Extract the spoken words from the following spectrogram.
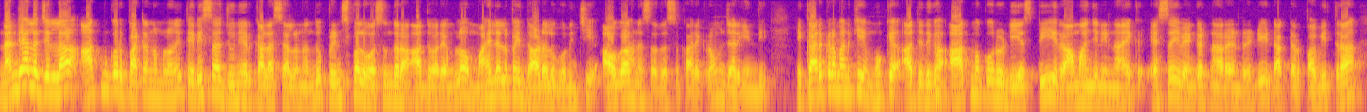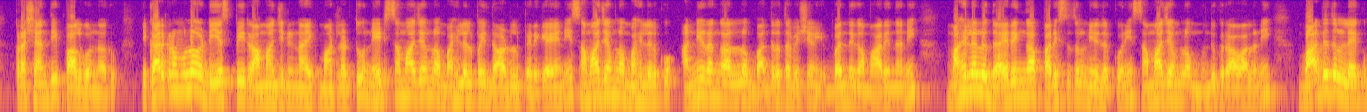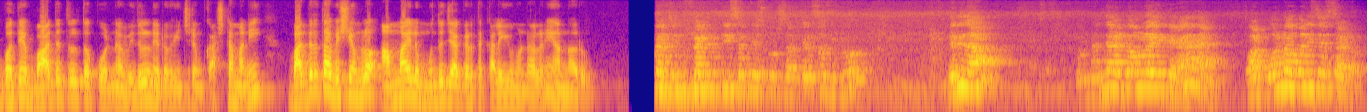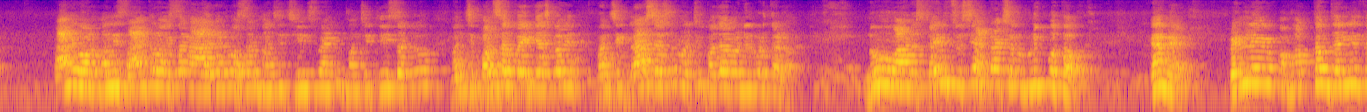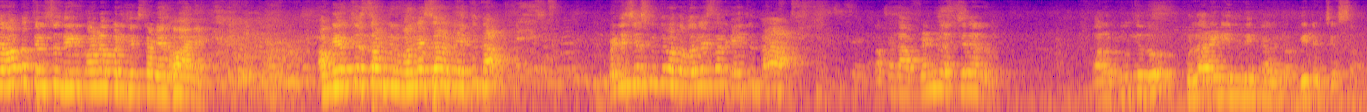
నంద్యాల జిల్లా ఆత్మకూరు పట్టణంలోని Teresa junior కళాశాల నందు ప్రిన్సిపల్ వసుంధర ఆధ్వర్యంలో మహిళలపై దాడుల గురించి అవగాహన సదస్సు కార్యక్రమం జరిగింది. ఈ కార్యక్రమానికి ముఖ్య అతిథిగా Atmakur DSP Ramanjani Naik SI Venkatanarayana Reddy doctor Pavitra Prashanti పాల్గొన్నారు. ఈ కార్యక్రమంలో డీఎస్పీ రామాంజని నాయక్ మాట్లాడుతూ నేటి సమాజంలో మహిళలపై దాడులు పెరిగాయని సమాజంలో మహిళలకు అన్ని రంగాల్లో భద్రత విషయం ఇబ్బందిగా మారిందని మహిళలు ధైర్యంగా పరిస్థితులను ఎదుర్కొని సమాజంలో ముందుకు రావాలని బాధ్యతలు లేకపోతే బాధ్యతలతో కూడిన విధులు నిర్వహించడం కష్టమని భద్రతా విషయంలో అమ్మాయిలు ముందు జాగ్రత్త కలిగి ఉండాలని అన్నారు. జీన్స్ ప్యాంట్ వేసుకుంటారు సార్. మీకు? అయితే వాడు గోండా పని చేస్తాడు. కానీ వాడు మళ్ళీ సాయంత్రం వస్తాడు ఆరు గంటలు వస్తాడు మంచి జీన్స్ ప్యాంట్ మంచి టీ షర్ట్ మంచి పల్సర్ బైక్ వేసుకొని మంచి గ్లాస్ వేసుకొని వచ్చి బజార్లో నిలబడతాడు. నువ్వు వాడి స్టైల్ చూసి అట్రాక్షన్ మునిగిపోతావు. ఏమే? పెళ్ళి మొత్తం జరిగిన తర్వాత తెలుస్తుంది వీడు బోండా పని చేస్తాడు ఏదో అని. అప్పుడు ఏం చేస్తారు మీరు వదిలేస్తానికి అవుతుందా పెళ్ళి చేసుకున్న తర్వాత వదిలేస్తానికి అవుతుందా ఒక నా ఫ్రెండ్ లెక్చరర్. వాళ్ళ కూతురు పుల్లారెడ్డి ఇంజనీరింగ్ కాలేజ్లో బీటెక్ చేస్తాను.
